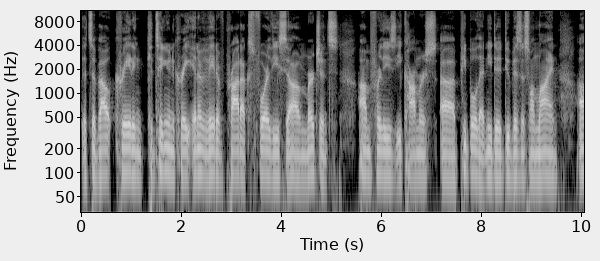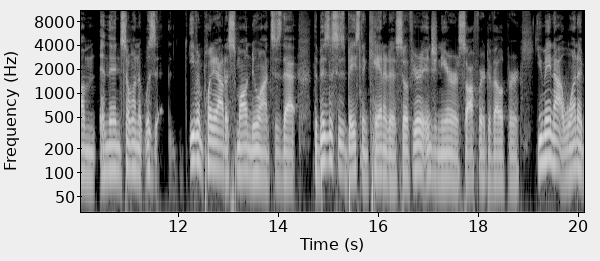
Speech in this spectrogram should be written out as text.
it's about creating continuing to create innovative products for these um, merchants um, for these e-commerce uh, people that need to do business online um, and then someone was even pointed out a small nuance is that the business is based in Canada. So if you're an engineer or a software developer, you may not want to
